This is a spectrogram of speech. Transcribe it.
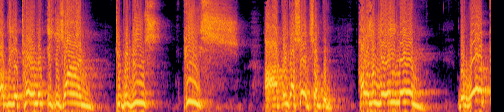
of the atonement is designed to produce peace. I think I said something. Hallelujah, amen. The work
